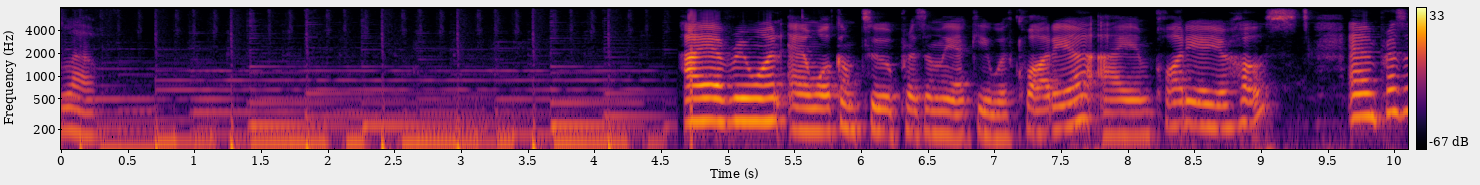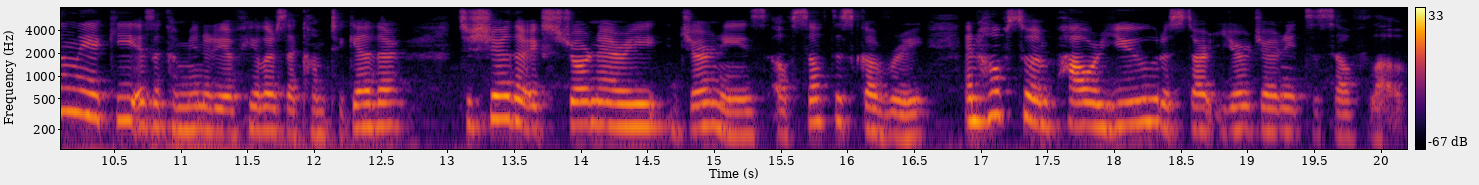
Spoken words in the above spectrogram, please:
love. Hi, everyone, and welcome to Presently Aquí with Claudia. I am Claudia, your host, and Presently Aquí is a community of healers that come together to share their extraordinary journeys of self discovery and hopes to empower you to start your journey to self love.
